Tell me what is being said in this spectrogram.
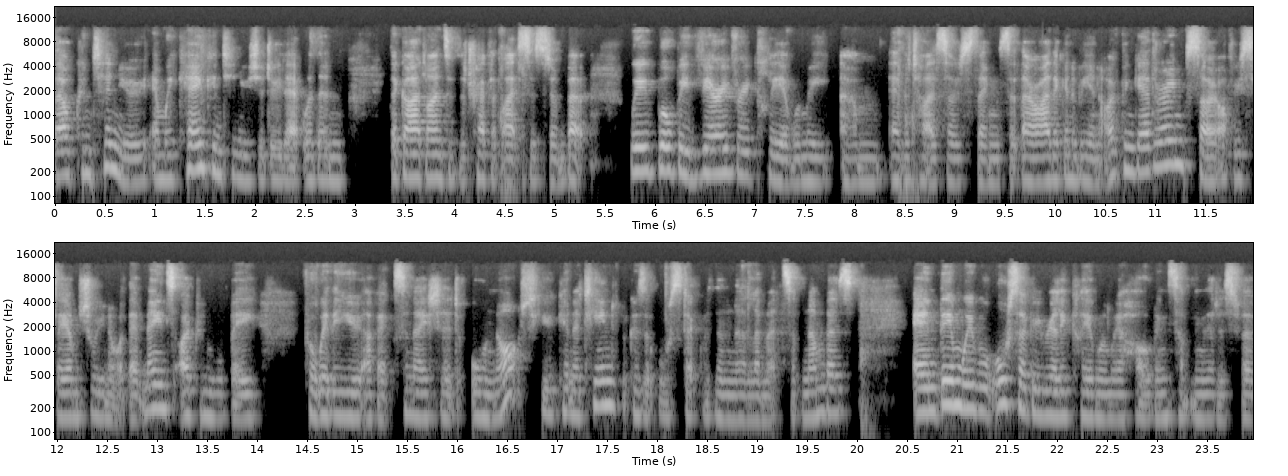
they'll continue, and we can continue to do that within the guidelines of the traffic light system. But we will be very, very clear when we um, advertise those things that they're either going to be an open gathering. So obviously, I'm sure you know what that means. Open will be for whether you are vaccinated or not. You can attend because it will stick within the limits of numbers. And then we will also be really clear when we're holding something that is for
